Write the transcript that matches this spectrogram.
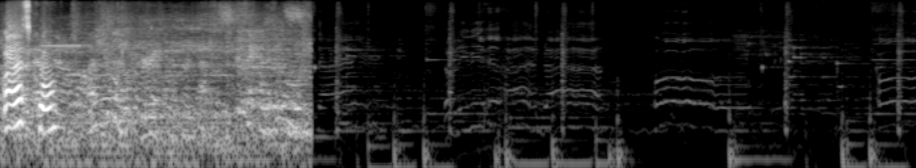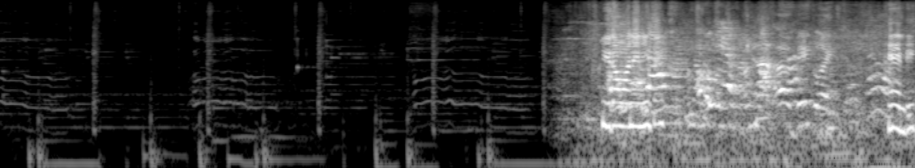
Oh, that's cool. You don't want anything? I'm not a big like candy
